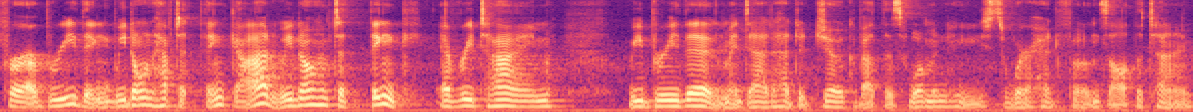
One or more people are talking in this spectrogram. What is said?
for our breathing we don't have to think god we don't have to think every time we breathe in my dad had a joke about this woman who used to wear headphones all the time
